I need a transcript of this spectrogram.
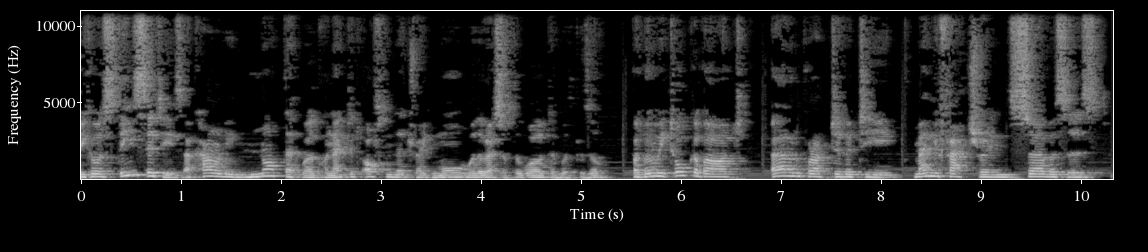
because these cities are currently not that well connected. Often they trade more with the rest of the world than with Brazil. But when we talk about urban productivity, manufacturing, services,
